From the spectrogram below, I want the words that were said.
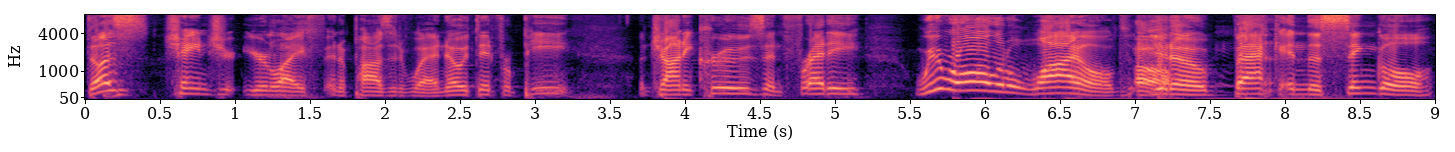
does change your, your life in a positive way. I know it did for Pete, Johnny Crews, and Freddie. We were all a little wild, oh. you Oh. know, back in the single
